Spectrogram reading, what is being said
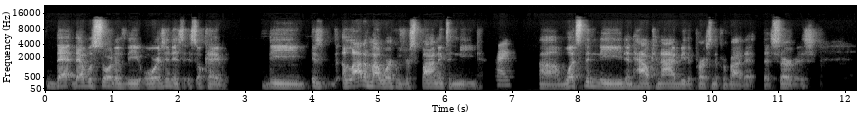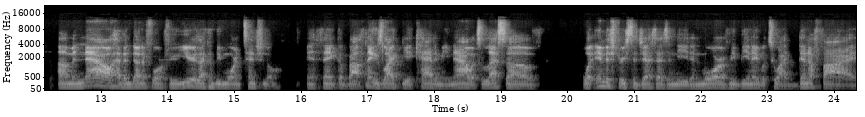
that that was sort of the origin is it's okay. The is a lot of my work was responding to need. Right. Uh, what's the need and how can I be the person to provide that, that service? Um, and now, having done it for a few years, I can be more intentional and think about things like the academy. Now it's less of what industry suggests as a need and more of me being able to identify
